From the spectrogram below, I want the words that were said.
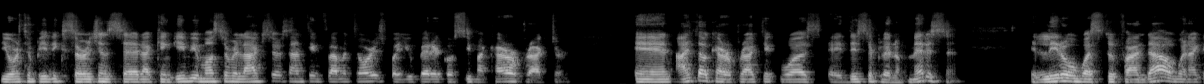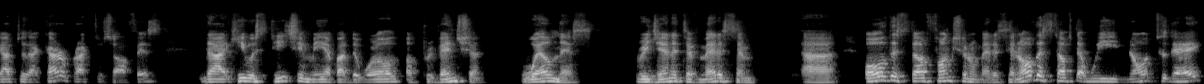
the orthopedic surgeon said, I can give you muscle relaxers, anti inflammatories, but you better go see my chiropractor. And I thought chiropractic was a discipline of medicine. And little was to find out when I got to that chiropractor's office that he was teaching me about the world of prevention, wellness, regenerative medicine, uh, all the stuff, functional medicine, all the stuff that we know today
